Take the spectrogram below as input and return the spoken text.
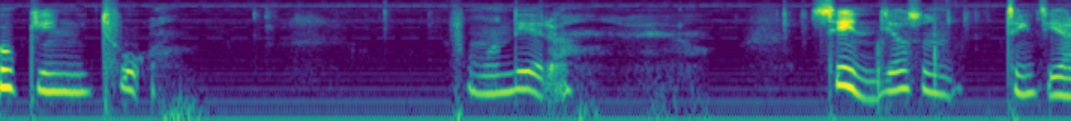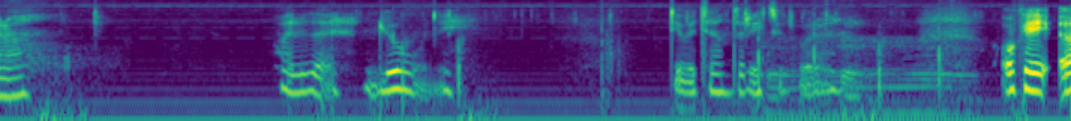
Cooking 2. Får man det då? Synd, jag som tänkte göra... Vad är det där? Loni. Det vet jag inte riktigt vad det är. Okej, eh,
